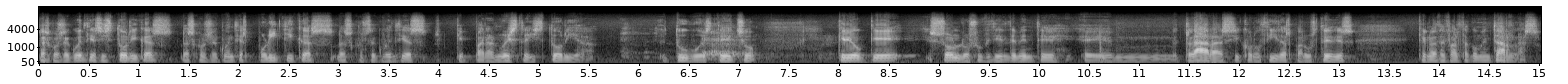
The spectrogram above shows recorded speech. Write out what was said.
las consecuencias históricas, las consecuencias políticas, las consecuencias que para nuestra historia tuvo este hecho, creo que son lo suficientemente eh, claras y conocidas para ustedes que no hace falta comentarlas.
